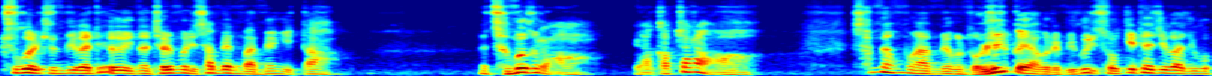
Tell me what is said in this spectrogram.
죽을 준비가 되어 있는 젊은이 300만 명이 있다. 써먹어라. 야, 아깝잖아. 300만 명을 놀릴 거야. 그래. 미군이 솔깃해져가지고, 야,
